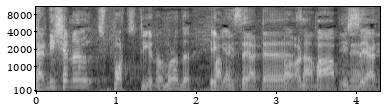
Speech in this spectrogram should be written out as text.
ට්‍රඩිෂනල් ස්පොට්ස් තියන මොනද ඒසයට පාපිස්සයට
